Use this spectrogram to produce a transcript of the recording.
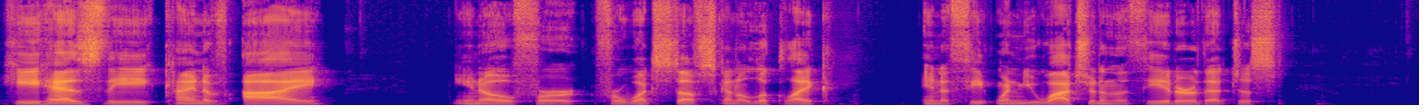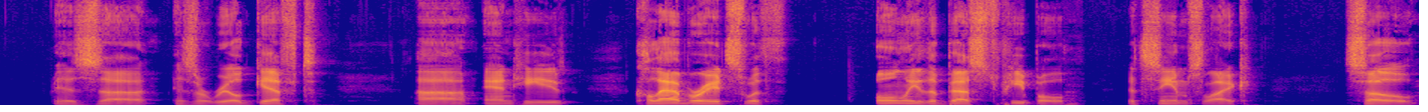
he has the kind of eye, you know, for for what stuff's going to look like in a the- when you watch it in the theater. That just is uh, is a real gift, uh, and he collaborates with only the best people. It seems like so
